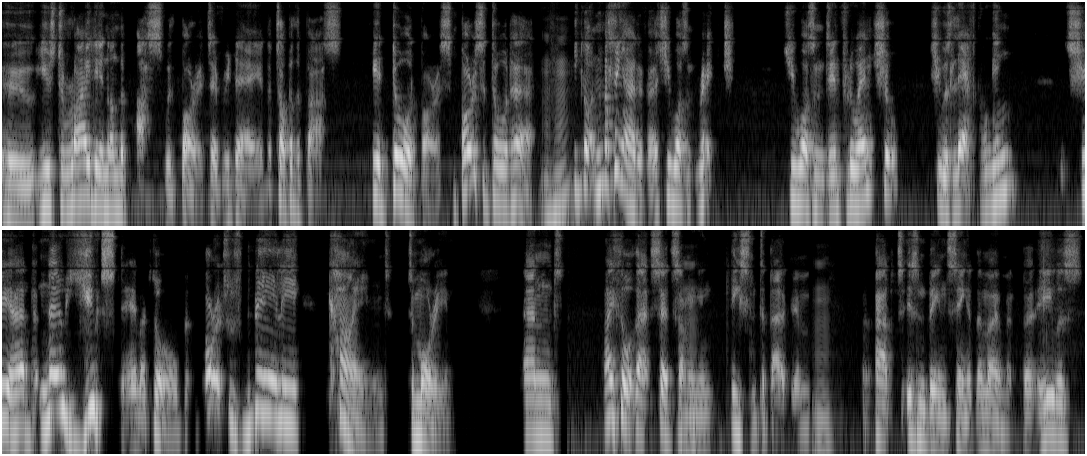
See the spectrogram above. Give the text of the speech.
who used to ride in on the bus with Boris every day at the top of the bus. He adored Boris. Boris adored her. hmm He got nothing out of her. She wasn't rich. She wasn't influential. She was left wing. She had no use to him at all. But Boris was really kind to Maureen. And I thought that said something decent about him. Mm. Perhaps isn't being seen at the moment. But he was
